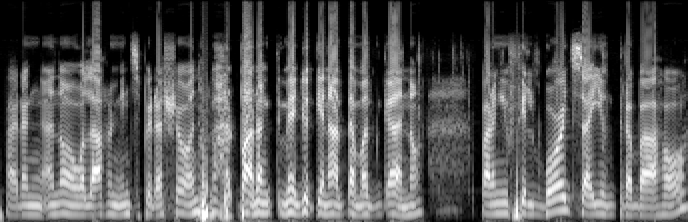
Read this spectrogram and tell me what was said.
Parang ano, wala kang inspirasyon. Par- Parang medyo tinatamad ka, no? Parang you feel bored sa iyong trabaho.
